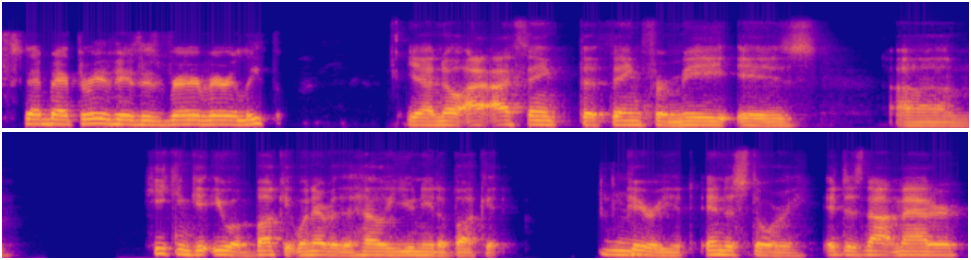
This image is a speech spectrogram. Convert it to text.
step back three of his is very very lethal. yeah, no, I, I think the thing for me is um, he can get you a bucket whenever the hell you need a bucket. Yeah. Period. End of story. It does not matter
